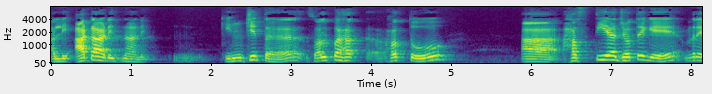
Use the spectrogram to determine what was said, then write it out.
ಅಲ್ಲಿ ಆಟ ಆಡಿದ್ದಾನೆ. ಕಿಂಚಿತ್ ಸ್ವಲ್ಪ ಹೊತ್ತು ಆ ಹಸ್ತಿಯ ಜೊತೆಗೆ, ಅಂದರೆ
